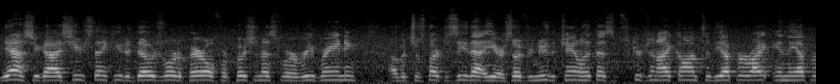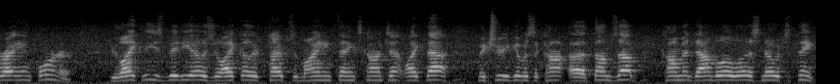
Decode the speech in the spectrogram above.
Yes, you guys, huge thank you to Dogelord Apparel for pushing us for a rebranding, uh, but you'll start to see that here. So if you're new to the channel, hit that subscription icon to the upper right in the upper right hand corner. If you like these videos, you like other types of mining things, content like that, make sure you give us a, a thumbs up, comment down below, let us know what you think.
